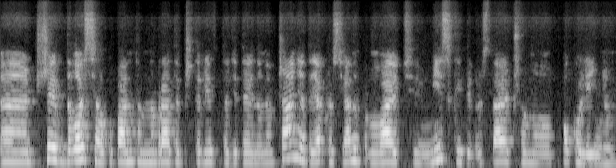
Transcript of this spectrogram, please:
Е, Чи вдалося окупантам набрати вчителів та дітей на навчання, та як росіяни промивають мізки підростаючому поколінню?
